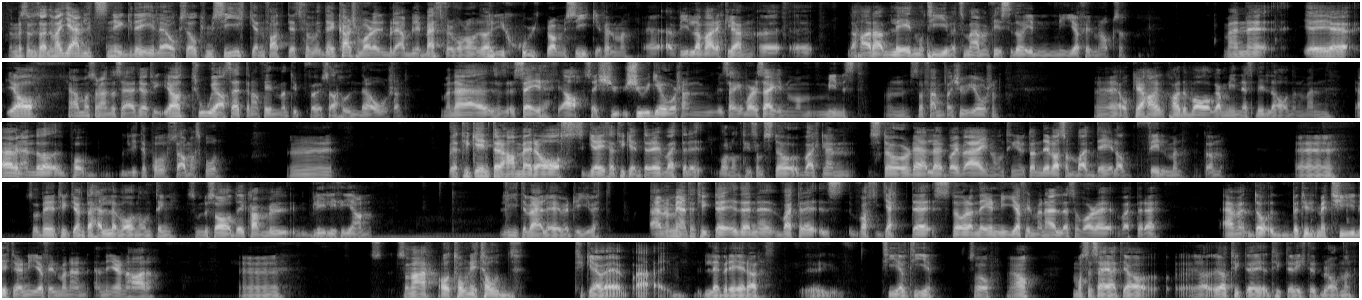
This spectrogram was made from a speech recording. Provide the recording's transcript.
Men som du sa, den var jävligt snygg, det gillar jag också. Och musiken faktiskt, för det kanske var det jag blev- mest förvånad Det är ju sjukt bra musik i filmen. Eh, Jag gillar verkligen eh, det här ledmotivet som även finns i den nya filmen också. Men ja, ja, jag måste ändå säga att jag, tycker, jag tror jag har sett den här filmen typ för så 100 år sedan. Men äh, säg, ja, säg 20 år sedan var det säkert, minst. 15-20 år sedan. Eh, och jag hade vaga minnesbilder av den, men jag är väl ändå på, lite på samma spår. Eh, jag tycker inte det här med rasgrejer, jag tycker inte det, vet, det var någonting som stör, verkligen störde eller var i vägen någonting, utan det var som bara en del av filmen. Utan, eh, så det tyckte jag inte heller var någonting, som du sa, det kan väl bli lite grann lite väl överdrivet. Även om jag inte tyckte den eh, vad det, var jättestörande i den nya filmen heller, så var det, vad heter det, även då, betydligt mer tydligt i den nya filmen än, än i den här. Uh, så nej, och Tony Todd tycker jag eh, levererar eh, uh, 10 av 10. Så ja, måste säga att jag, jag, jag, tyckte, jag tyckte riktigt bra om den.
